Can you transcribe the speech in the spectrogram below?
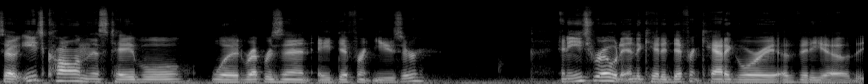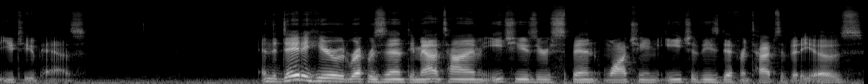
So each column in this table would represent a different user, and each row would indicate a different category of video that YouTube has. And the data here would represent the amount of time each user spent watching each of these different types of videos.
